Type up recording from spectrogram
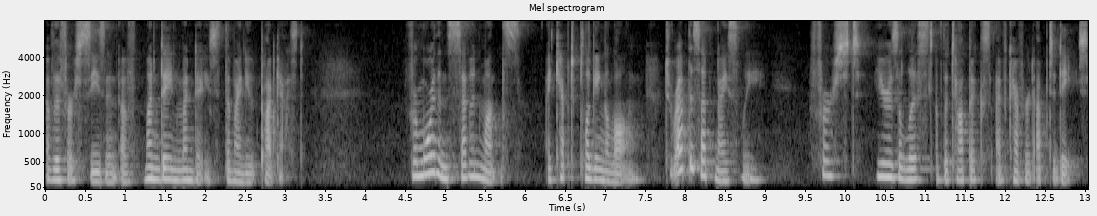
of the first season of Mundane Mondays, the Minute podcast? For more than seven months, I kept plugging along. To wrap this up nicely, first, here is a list of the topics I've covered up to date.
